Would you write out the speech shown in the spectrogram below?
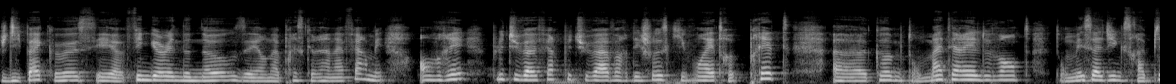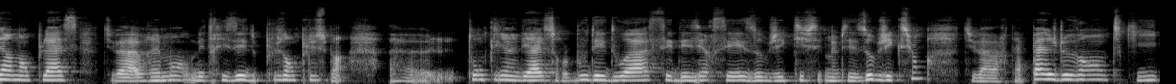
Je dis pas que c'est euh, finger in the nose et on a presque rien à faire, mais en vrai, plus tu vas faire, plus tu vas avoir des choses qui vont être prêtes, euh, comme ton matériel de vente, ton messaging sera bien en place, tu vas vraiment maîtriser de plus en plus ben, ton client idéal sur le bout des doigts, ses désirs, ses objectifs même ses objections. Tu vas avoir ta page de vente qui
